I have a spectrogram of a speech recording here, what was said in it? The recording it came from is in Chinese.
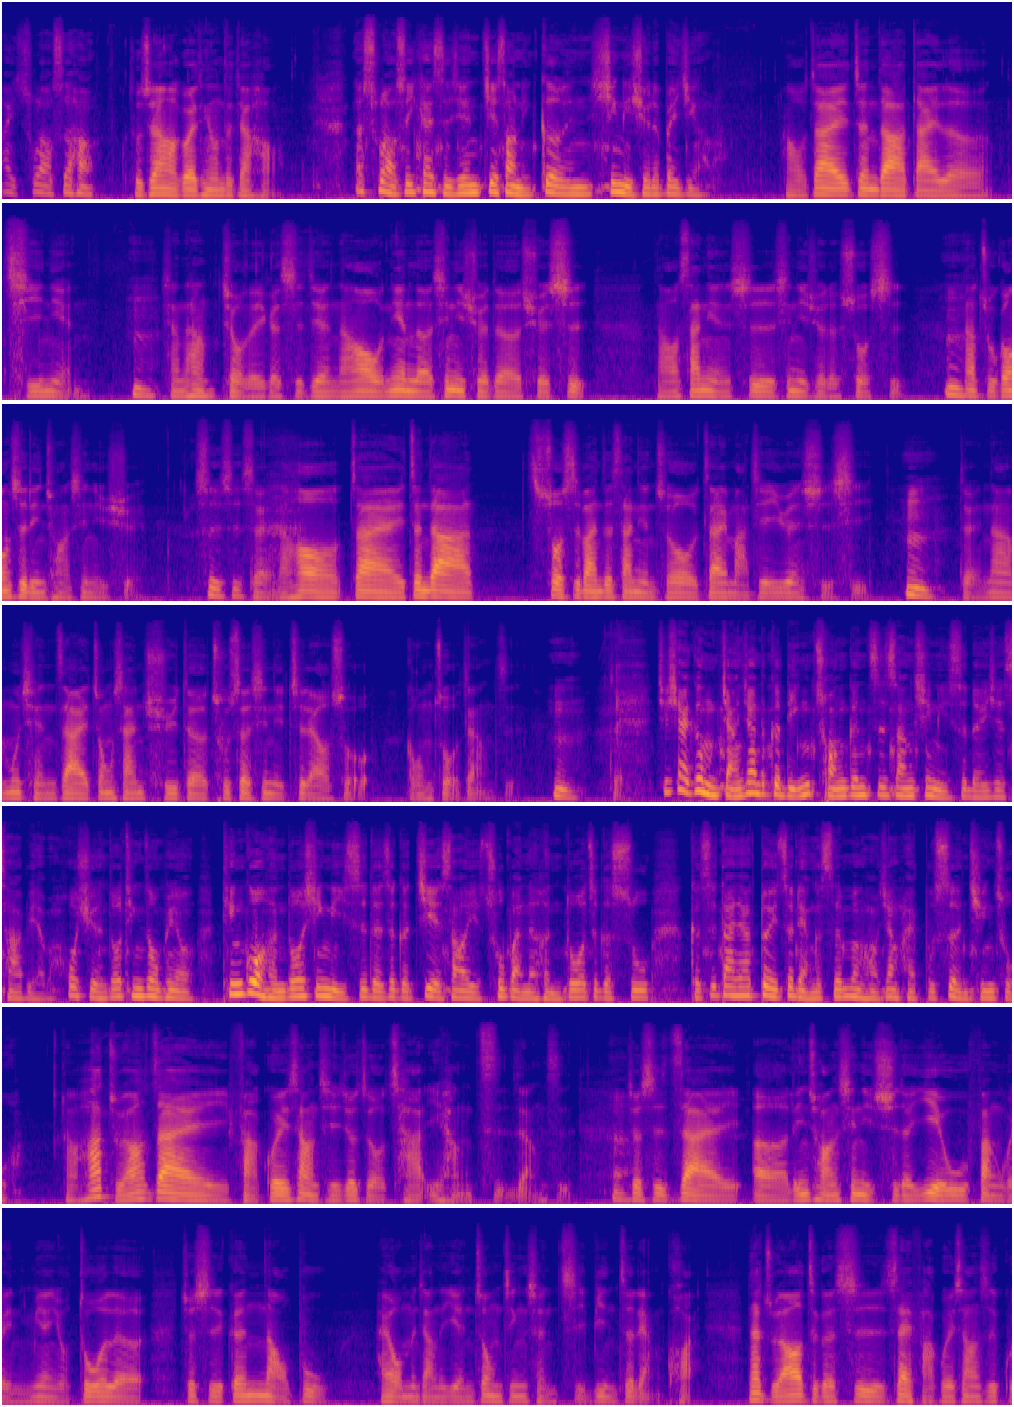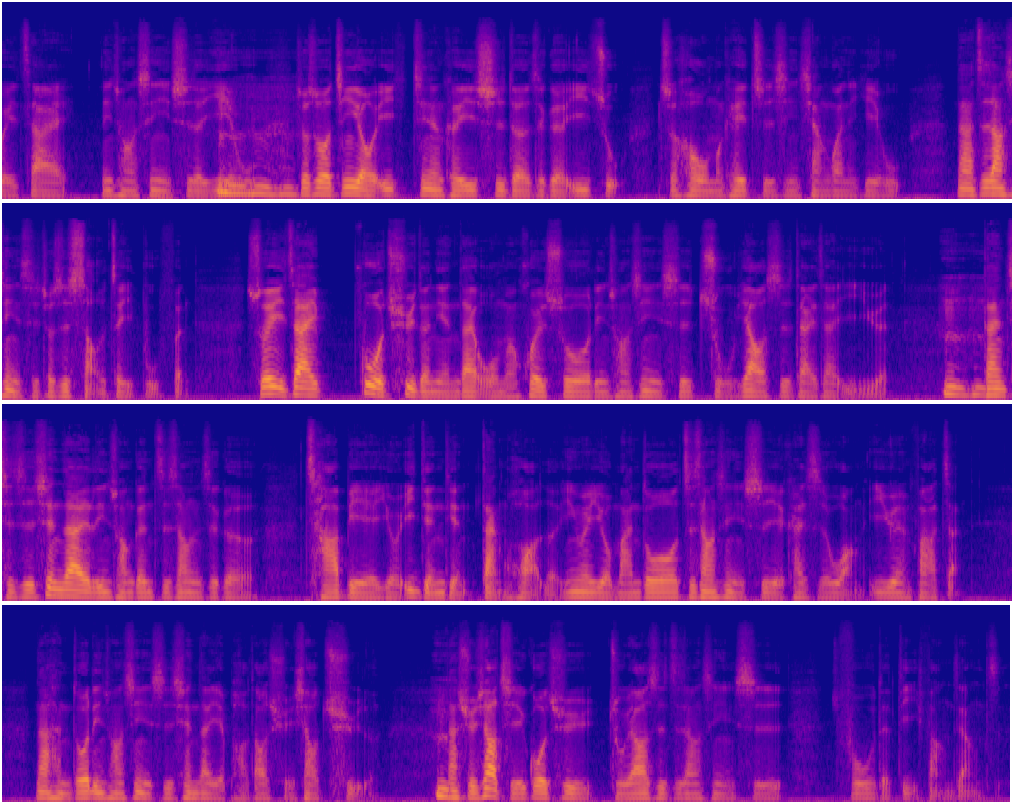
哎，苏老师好，主持人好，各位听众大家好。那苏老师一开始先介绍你个人心理学的背景好了。好，我在正大待了七年，嗯，相当久的一个时间。然后我念了心理学的学士，然后三年是心理学的硕士，嗯那主攻是临床心理学。是是是，对，然后在正大硕士班这三年之后，在马街医院实习。嗯对，那目前在中山区的出色心理治疗所工作，这样子。嗯，对。接下来跟我们讲一下那个临床跟智商心理师的一些差别吧。或许很多听众朋友听过很多心理师的这个介绍，也出版了很多这个书，可是大家对这两个身份好像还不是很清楚。啊，它主要在法规上其实就只有差一行字这样子，嗯就是在呃临床心理师的业务范围里面有多了，就是跟脑部还有我们讲的严重精神疾病这两块。那主要这个是在法规上是归在临床心理师的业务，嗯嗯嗯就说经由医精神科医师的这个医嘱之后，我们可以执行相关的业务。那智障心理师就是少了这一部分，所以在过去的年代，我们会说临床心理师主要是待在医院。嗯嗯，但其实现在临床跟智商的这个差别有一点点淡化了，因为有蛮多智商心理师也开始往医院发展，那很多临床心理师现在也跑到学校去了。嗯那学校其实过去主要是智商心理师服务的地方，这样子。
